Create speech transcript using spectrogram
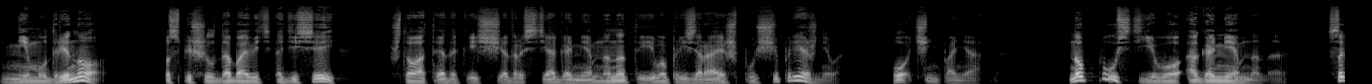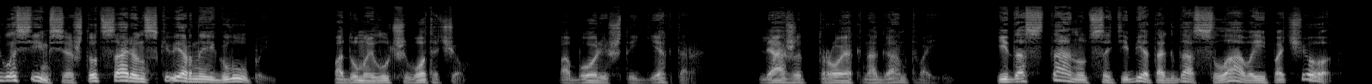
«Не мудрено», — поспешил добавить Одиссей, — «что от эдакой щедрости Агамемнона ты его презираешь пуще прежнего. Очень понятно. Но пусть его Агамемнона, Согласимся, что царь он скверный и глупый. Подумай лучше вот о чем. Поборешь ты Гектора, ляжет трое к ногам твоим, и достанутся тебе тогда слава и почет,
